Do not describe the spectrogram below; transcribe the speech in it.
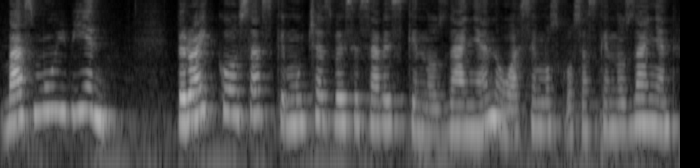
vas muy bien, pero hay cosas que muchas veces sabes que nos dañan o hacemos cosas que nos dañan.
